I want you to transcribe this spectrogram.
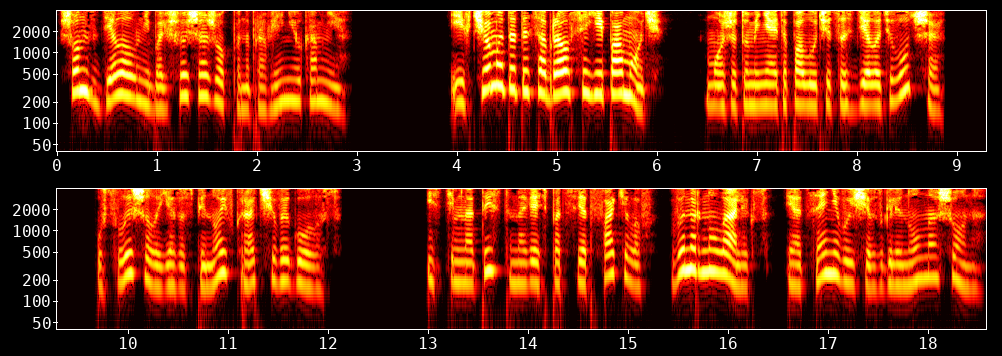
Шон сделал небольшой шажок по направлению ко мне. «И в чем это ты собрался ей помочь? Может, у меня это получится сделать лучше?» Услышала я за спиной вкрадчивый голос. Из темноты, становясь под свет факелов, вынырнул Алекс и оценивающе взглянул на Шона.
